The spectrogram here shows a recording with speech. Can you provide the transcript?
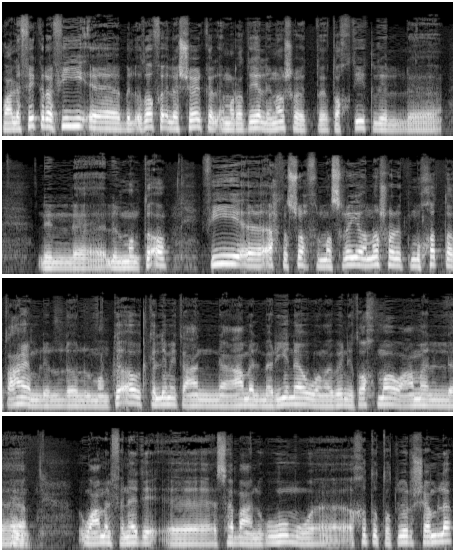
وعلى فكرة في آه، بالإضافة إلى الشركة الإماراتية اللي نشرت تخطيط لل لل- للمنطقة في آه، احدى الصحف المصرية نشرت مخطط عام لل- للمنطقة واتكلمت عن عمل مارينا ومباني ضخمة وعمل آه، وعمل فنادق آه، سبع نجوم وخطة تطوير شاملة.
